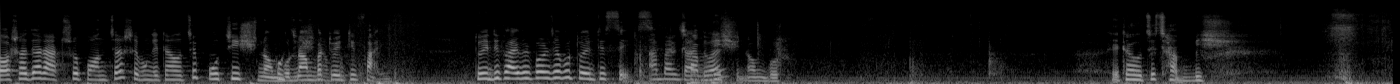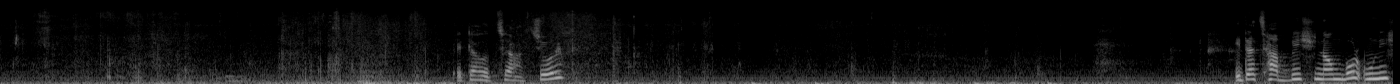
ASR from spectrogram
দশ হাজার আটশো পঞ্চাশ এবং এটা হচ্ছে পঁচিশ নম্বর নাম্বার। টোয়েন্টি ফাইভ টোয়েন্টি ফাইভের পরে যাব টোয়েন্টি সিক্স আবার ছাব্বিশ নম্বর। এটা হচ্ছে ছাব্বিশ। এটা হচ্ছে আঁচল। এটা ছাব্বিশ নম্বর উনিশ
